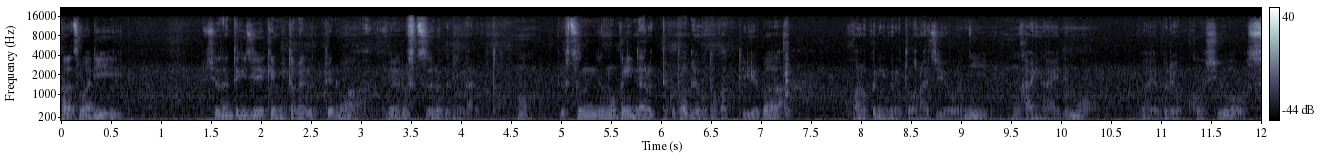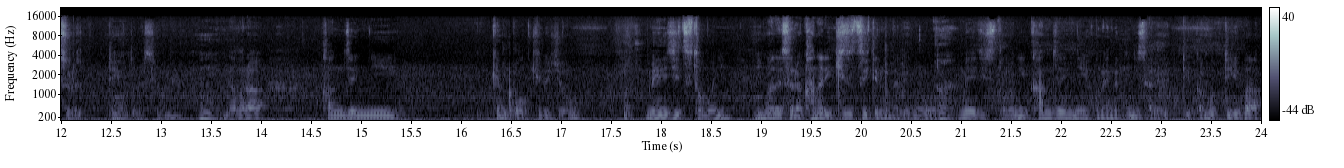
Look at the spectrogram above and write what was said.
からつまり集団的自衛権を認めるっていうのはいわゆる普通の国になること、うん、普通の国になるってことはどういうことかって言えば他の国々と同じように海外でも武力行使をするっていうことですよね、うん、だから完全に憲法9条？名実ともに？今ですらかなり傷ついてるんだけど、はい、名実ともに完全に骨抜きにされるっていうかもっと言えば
